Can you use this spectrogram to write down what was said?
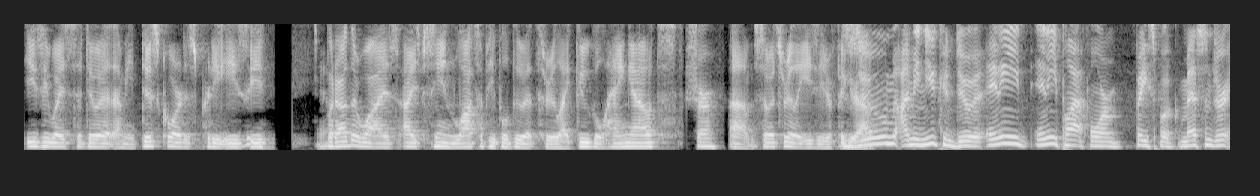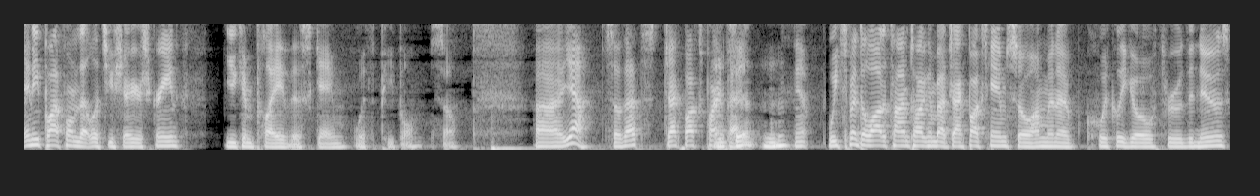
easy ways to do it. I mean, Discord is pretty easy. But otherwise, I've seen lots of people do it through like Google Hangouts. sure. Um, so it's really easy to figure out. Zoom. I mean, you can do it any any platform, Facebook Messenger, any platform that lets you share your screen. You can play this game with people. So, uh, yeah. So that's Jackbox Party That's Pack. it. Mhm. Yep. We spent a lot of time talking about Jackbox games, so I'm gonna quickly go through the news.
